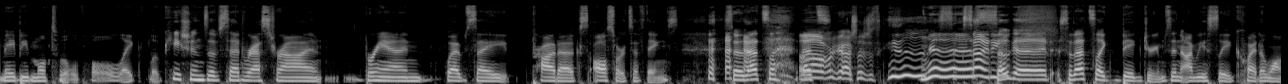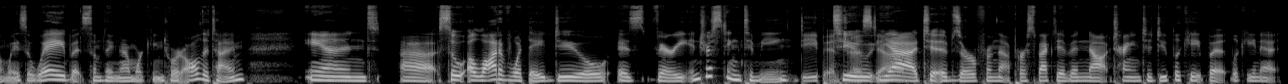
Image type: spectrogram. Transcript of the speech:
Maybe multiple like locations of said restaurant, brand, website, products, all sorts of things. So that's that's oh my gosh, that's just yeah, exciting. So good. So that's like big dreams and obviously quite a long ways away, but something I'm working toward all the time. And uh, so a lot of what they do is very interesting to me Deep to interest. yeah. to observe from that perspective and not trying to duplicate but looking at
